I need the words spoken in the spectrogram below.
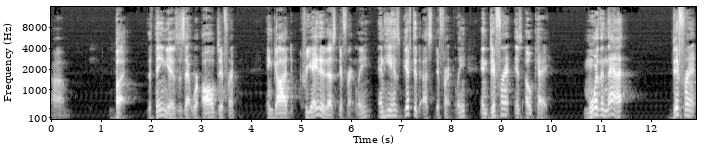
Um, but the thing is, is that we're all different, and God created us differently, and He has gifted us differently, and different is okay. More than that, different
